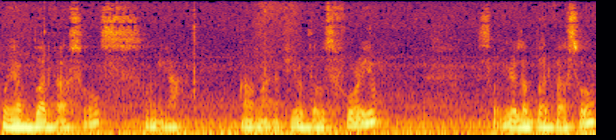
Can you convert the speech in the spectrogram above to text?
We have blood vessels. Let me uh, outline a few of those for you. So here's a blood vessel.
